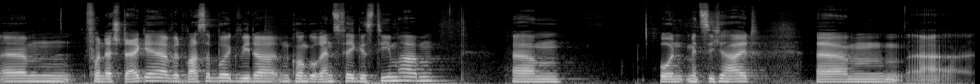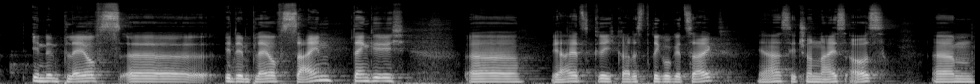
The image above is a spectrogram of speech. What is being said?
ähm, von der Stärke her wird Wasserburg wieder ein konkurrenzfähiges Team haben. Ähm, und mit Sicherheit ähm, äh, in den Playoffs äh, in den Playoffs sein, denke ich. Äh, ja, jetzt kriege ich gerade das Trikot gezeigt. Ja, sieht schon nice aus. Ähm,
